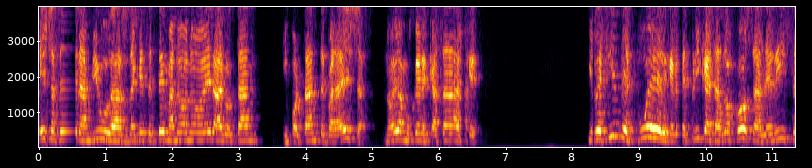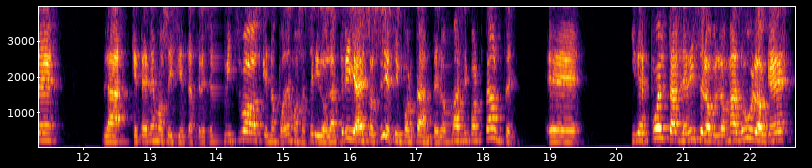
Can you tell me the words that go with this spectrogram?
ellas eran viudas, o sea que ese tema no, no era algo tan importante para ellas, no eran mujeres casadas que... Y recién después de que le explica esas dos cosas, le dice la, que tenemos 613 mitzvot, que no podemos hacer idolatría, eso sí es importante, lo más importante. Eh, y después le dice lo, más duro que,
